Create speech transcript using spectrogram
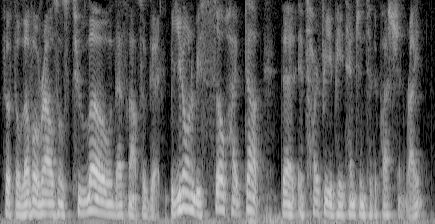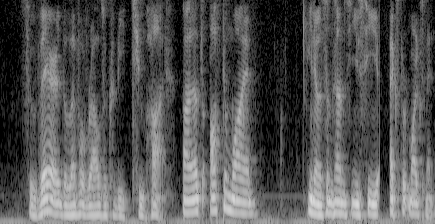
So if the level of arousal is too low, that's not so good. But you don't want to be so hyped up that it's hard for you to pay attention to the question, right? So there, the level of arousal could be too high. Uh, that's often why, you know, sometimes you see expert marksmen.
